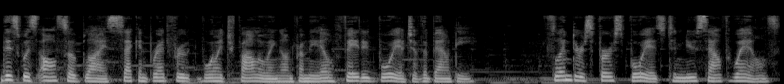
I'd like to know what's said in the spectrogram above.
This was also Bligh's second breadfruit voyage following on from the ill-fated voyage of the Bounty. Flinders' first voyage to New South Wales,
